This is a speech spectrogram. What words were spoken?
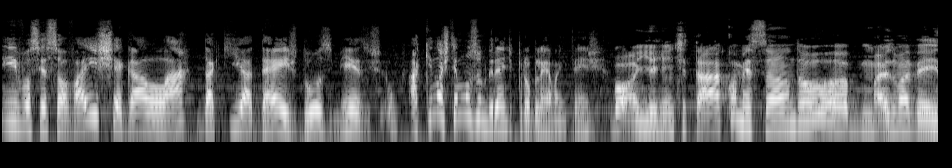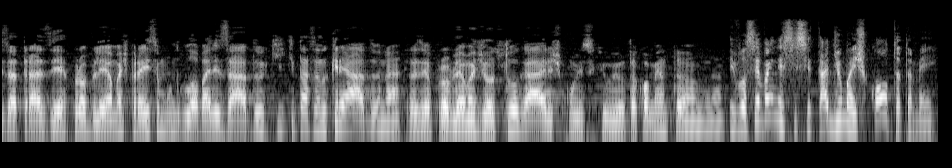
e você só vai chegar lá daqui a 10, 12 meses. Aqui nós temos um grande problema, entende? Bom, e a gente tá começando mais uma vez a trazer problemas para esse mundo globalizado que, que tá sendo criado, né? Trazer problemas de outros lugares com isso que o Will tá comentando, né? E você vai necessitar de uma escolta também.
